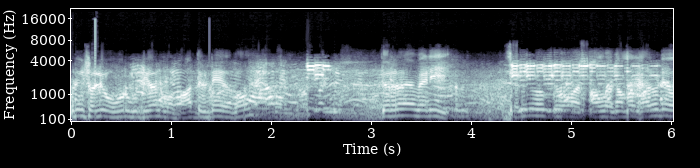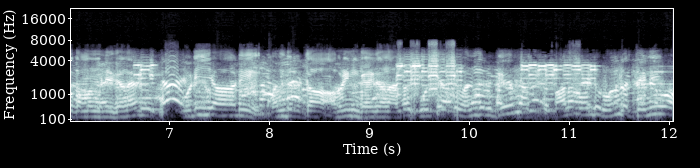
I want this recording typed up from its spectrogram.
அப்படின்னு சொல்லி ஒவ்வொரு குட்டியும் நம்ம பார்த்துக்கிட்டே இருக்கோம். திருநெல்வேலி செல்வகுமார் அவங்க கமெண்ட் மறுபடியும் கமெண்ட் பண்ணியிருக்காங்க. கொடியாடு வந்திருக்கா அப்படின்னு கேட்கிறாங்க கொடியாடு வந்திருக்கு. ஆனா வந்து ரொம்ப தெளிவா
